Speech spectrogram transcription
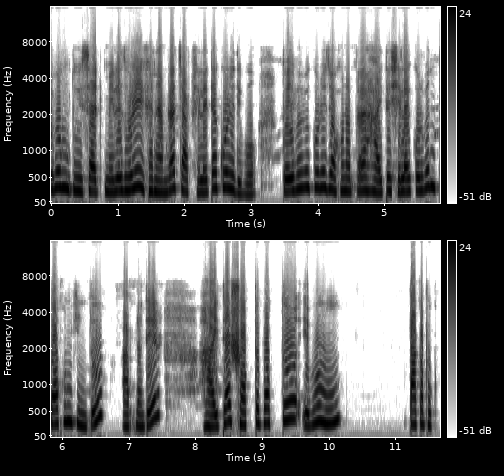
এবং দুই সাইড মেলে ধরে এখানে আমরা চাপ সেলাইটা করে দিব। তো এইভাবে করে যখন আপনারা হাইটা সেলাই করবেন, তখন কিন্তু আপনাদের হাইটা শক্তপোক্ত এবং পাকাপোক্ত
